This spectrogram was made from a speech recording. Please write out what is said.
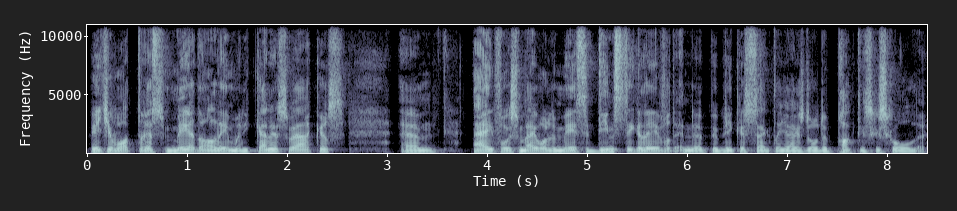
weet je wat, er is meer dan alleen maar die kenniswerkers. Um, eigenlijk volgens mij worden de meeste diensten geleverd in de publieke sector juist door de praktisch gescholden.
